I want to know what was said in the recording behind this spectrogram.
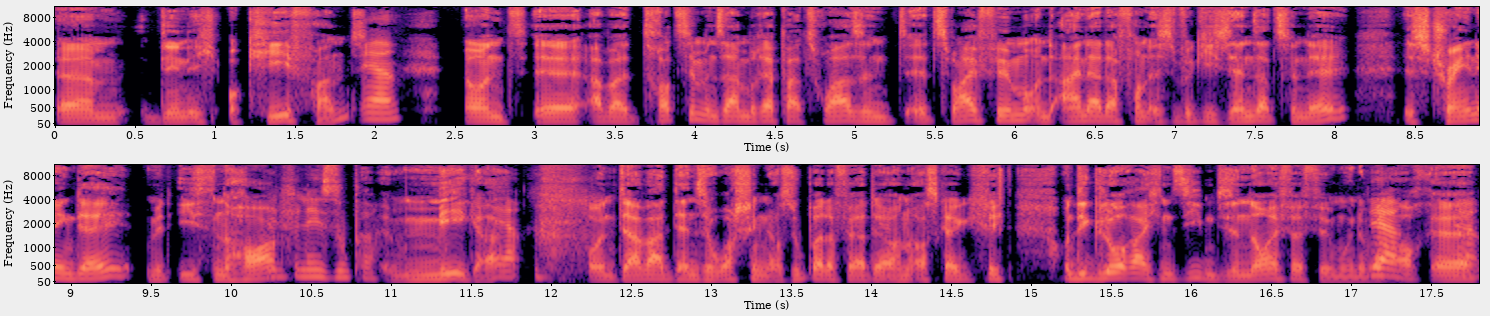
ähm, den ich okay fand. Ja. Und äh, aber trotzdem in seinem Repertoire sind äh, zwei Filme und einer davon ist wirklich sensationell. Ist Training Day mit Ethan Den Hawke. finde ich super. Mega. Ja. Und da war Denzel Washington auch super, dafür hat er auch einen Oscar gekriegt. Und die glorreichen Sieben, diese Neuverfilmung, da war Ja, auch äh, ja.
